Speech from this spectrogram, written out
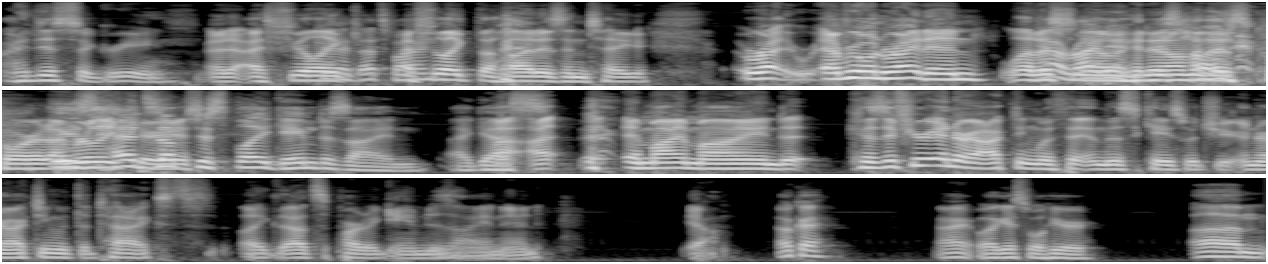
I disagree. I, I feel Okay, like I feel like the HUD is integ. Right, everyone, write in. Let Yeah, us know. in. Hit it on the Discord. I'm really heads curious. up display game design, I guess. I, I, in my mind, because if you're interacting with it in this case, which you're interacting with the text, like that's part of game design. And yeah. okay. All right. Well, I guess we'll hear. Um,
